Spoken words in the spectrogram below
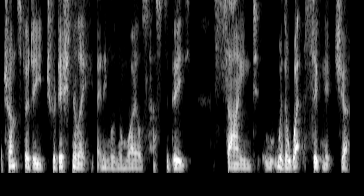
a transfer deed traditionally in England and Wales has to be signed with a wet signature,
